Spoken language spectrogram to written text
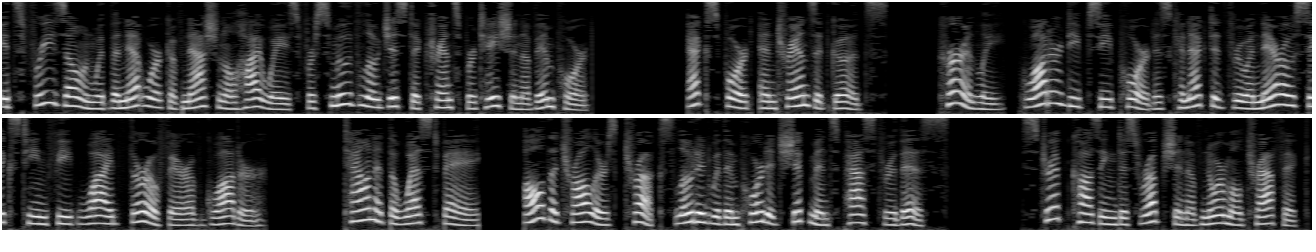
its free zone with the network of national highways for smooth logistic transportation of import, export, and transit goods. Currently, Gwadar Deep Sea Port is connected through a narrow 16 feet wide thoroughfare of Gwadar town at the West Bay. All the trawlers, trucks loaded with imported shipments pass through this strip causing disruption of normal traffic.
